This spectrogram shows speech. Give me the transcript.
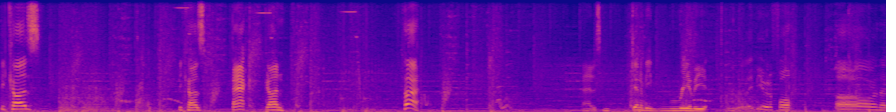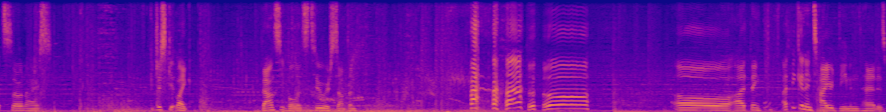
Because. Because. Back. Gun. Ha! That is gonna be really, really beautiful. Oh, that's so nice could just get like bouncy bullets too or something. oh, I think I think an entire demon head is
